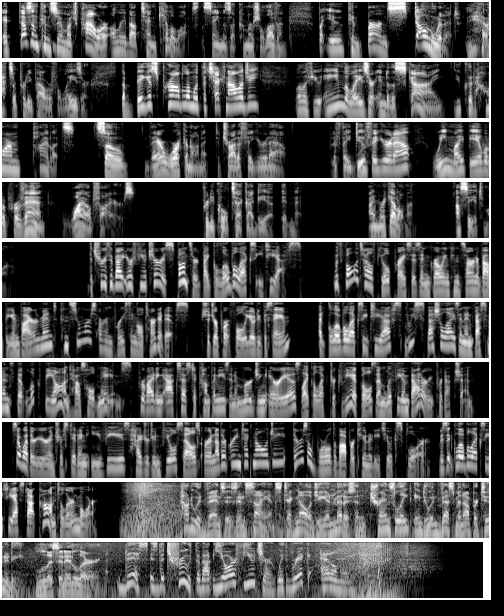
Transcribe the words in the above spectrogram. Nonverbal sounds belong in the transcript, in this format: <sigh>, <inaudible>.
It doesn't consume much power, only about 10 kilowatts, the same as a commercial oven, but you can burn stone with it. <laughs> Yeah, that's a pretty powerful laser. The biggest problem with the technology? Well, if you aim the laser into the sky, you could harm pilots. So they're working on it to try to figure it out. But if they do figure it out, we might be able to prevent wildfires. Pretty cool tech idea, isn't it? I'm Ric Edelman. I'll see you tomorrow. The Truth About Your Future is sponsored by Global X ETFs. With volatile fuel prices and growing concern about the environment, consumers are embracing alternatives. Should your portfolio do the same? At Global X ETFs, we specialize in investments that look beyond household names, providing access to companies in emerging areas like electric vehicles and lithium battery production. So, whether you're interested in EVs, hydrogen fuel cells, or another green technology, there is a world of opportunity to explore. Visit globalxetfs.com to learn more. How do advances in science, technology, and medicine translate into investment opportunity? Listen and learn. This is the truth about your future with Ric Edelman.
